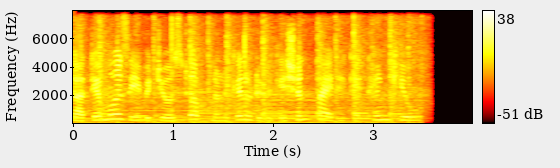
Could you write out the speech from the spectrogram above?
যাতে মই যি ভিডিঅ'জটো আপোনালোকে ন'টিফিকেশ্যন পাই থাকে। Thank U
